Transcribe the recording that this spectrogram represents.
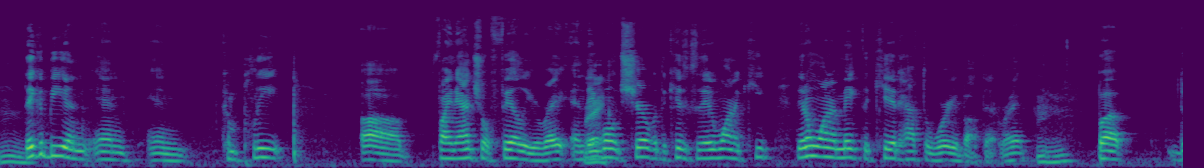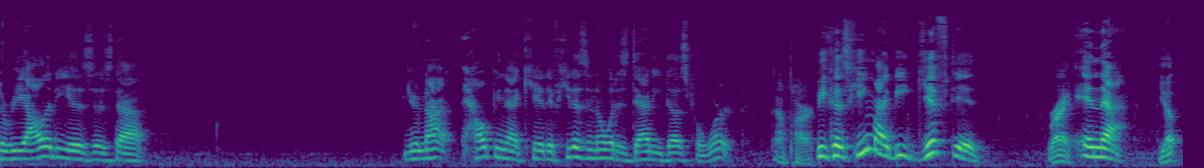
Mm. They could be in in in complete uh, financial failure, right? And they Right. won't share it with the kids because they don't want to keep. They don't want to make the kid have to worry about that, right? Mhm. But the reality is, is that you're not helping that kid if he doesn't know what his daddy does for work That part. because he might be gifted Right. in that, Yep.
